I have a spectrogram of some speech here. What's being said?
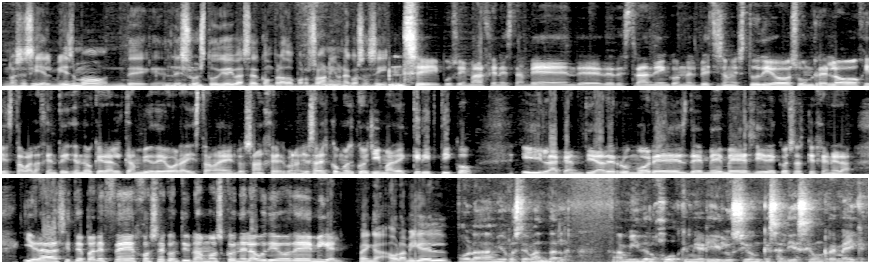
no sé si el mismo, de, su estudio iba a ser comprado por Sony, una cosa así. Sí, puso imágenes también de, The Stranding con el PlayStation Studios, un reloj y estaba la gente diciendo que era el cambio de hora y estaba en Los Ángeles. Bueno, ya sabes cómo es Kojima de críptico y la cantidad de rumores, de memes y de cosas que genera. Y ahora, si te parece, José, continuamos con el audio de Miguel. Venga, hola Miguel. Hola amigos de Vandal. A mí del juego que me haría ilusión que saliese un remake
